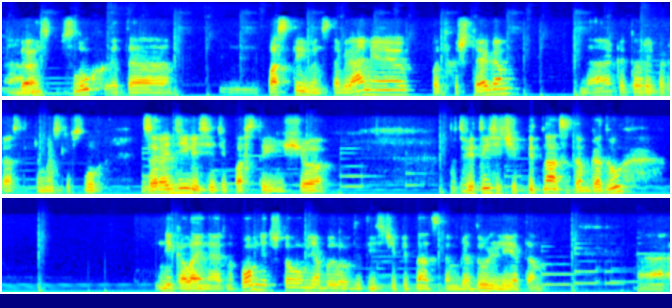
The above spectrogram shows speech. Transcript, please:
А, да. Мысли вслух — это посты в Инстаграме под хэштегом, да, которые как раз-таки мысли вслух. Зародились эти посты еще в 2015 году, Николай, наверное, помнит, что у меня было в 2015 году летом. А,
